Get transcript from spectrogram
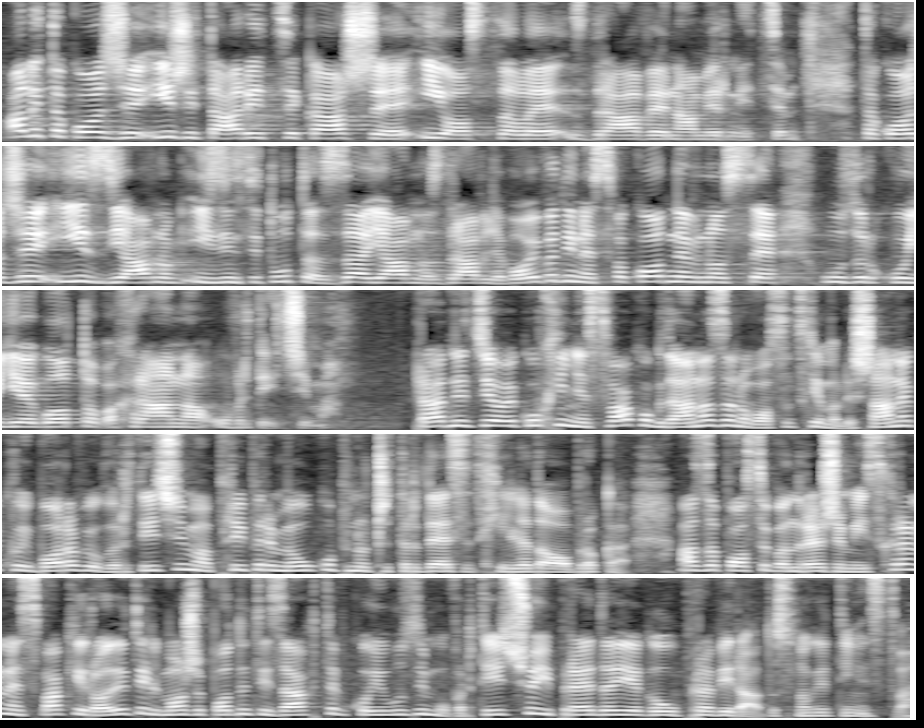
ali takođe i žitarice, kaše i ostale zdrave namirnice. Takođe, iz, javnog, iz Instituta za javno zdravlje Vojvodine Vojvodine svakodnevno se uzorkuje gotova hrana u vrtićima. Radnici ove kuhinje svakog dana za novosadske mališane koji borave u vrtićima pripreme ukupno 40.000 obroka, a za poseban režim ishrane svaki roditelj može podneti zahtev koji uzima u vrtiću i predaje ga upravi radosnog djetinjstva.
